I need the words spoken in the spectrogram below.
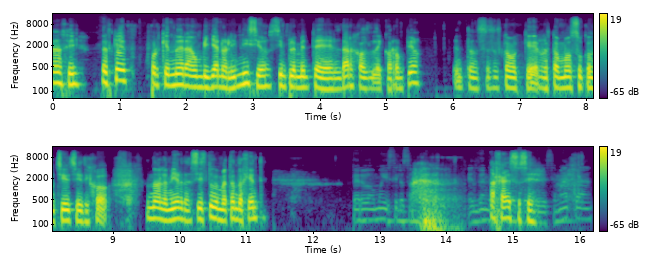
Ah, sí. Es que porque no era un villano al inicio, simplemente el Darkhold le corrompió. Entonces es como que retomó su conciencia y dijo, no, la mierda, sí estuve matando gente. Pero muy estilo. El Duende Ajá, eso sí. se, se mata.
